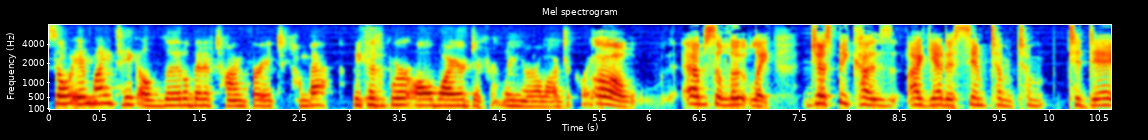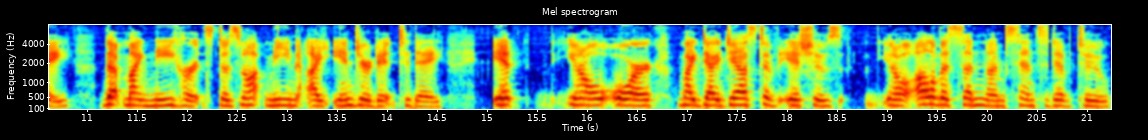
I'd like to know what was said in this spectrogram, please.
So it might take a little bit of time for it to come back because we're all wired differently neurologically. Oh, absolutely. Just because I get a symptom to, today that my knee hurts does not mean I injured it today. It, you know, or my digestive issues, you know, all of a sudden I'm sensitive to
